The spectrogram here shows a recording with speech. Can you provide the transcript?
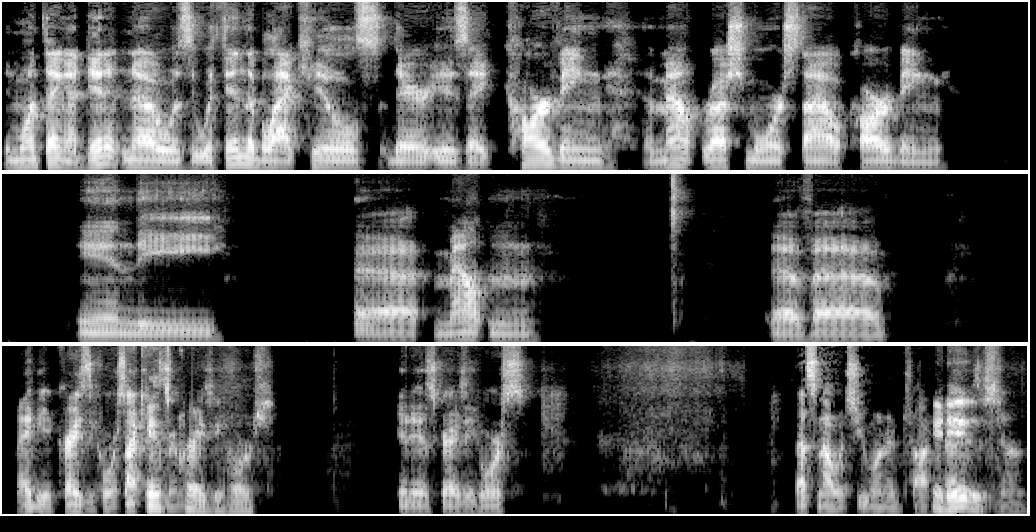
And one thing I didn't know was that within the Black Hills, there is a carving, a Mount Rushmore style carving in the uh, mountain of uh, maybe a crazy horse. I can't It's remember. crazy horse. It is crazy horse. That's not what you wanted to talk It about. is. John?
